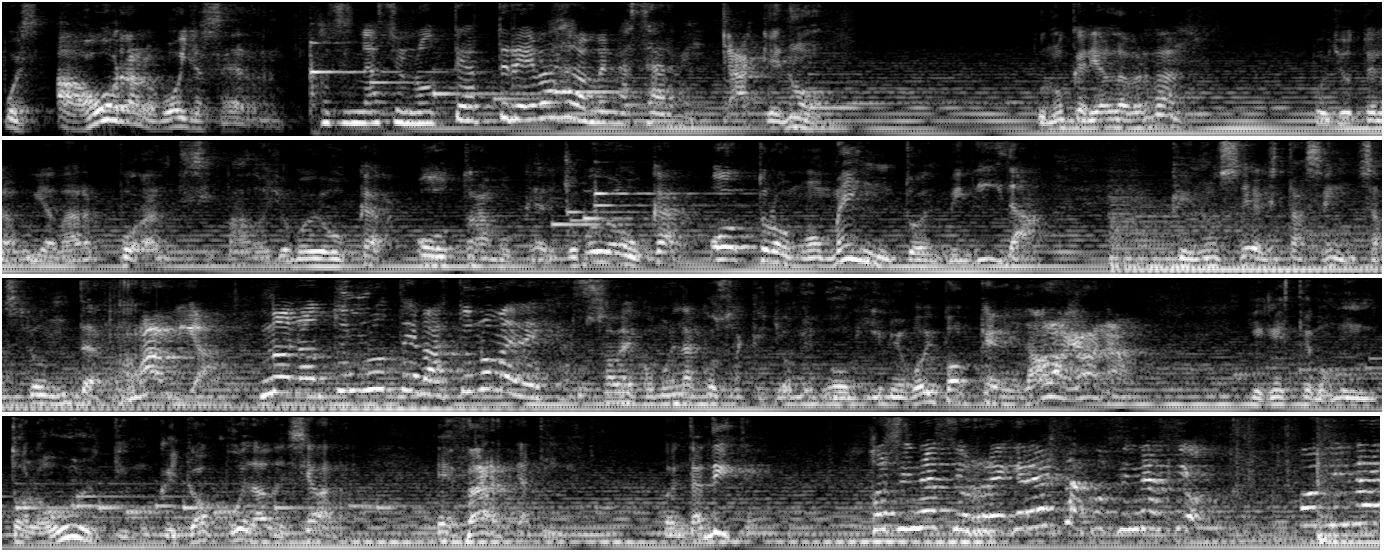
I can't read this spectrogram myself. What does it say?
Pues ahora lo voy a hacer. José Ignacio, no te atrevas a amenazarme. ¿A que no? ¿Tú no querías la verdad? Pues yo te la voy a dar por anticipado. Yo voy a buscar otra mujer. Yo voy a buscar otro momento en mi vida que no sea esta sensación de rabia. No, no, tú no te vas, tú no me dejas. Tú sabes cómo es la cosa que yo me voy y me voy porque me da la gana. Y en este momento lo último que yo pueda desear es verte a ti. ¿Lo entendiste? José Ignacio, regresa, José Ignacio. José Ignacio.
